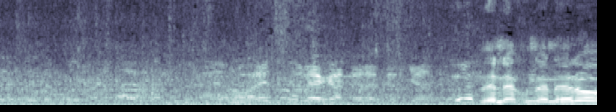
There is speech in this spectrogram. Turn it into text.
τέτοιο, δεν μπορούσε να ελέγξουν νερό. Έτσι λέγανε ρε παιδιά. Δεν έχουν νερό.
